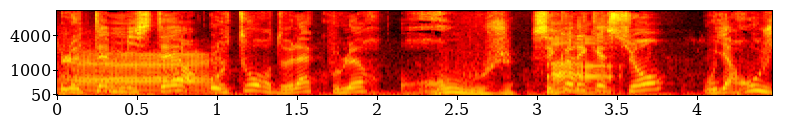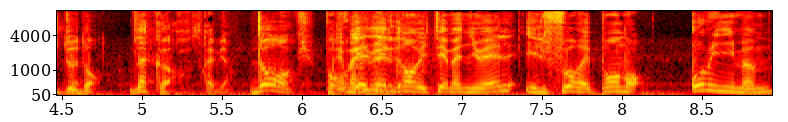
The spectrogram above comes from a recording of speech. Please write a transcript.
Le thème Euh, mystère autour de la couleur rouge. C'est que Ah. des questions où il y a rouge dedans. D'accord, très bien. Donc, pour Emmanuel. gagner le grand 8 Emmanuel, il faut répondre au minimum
